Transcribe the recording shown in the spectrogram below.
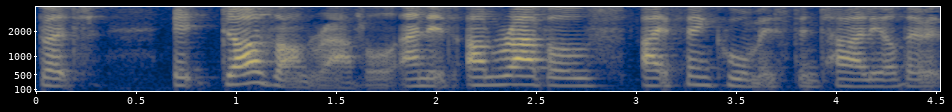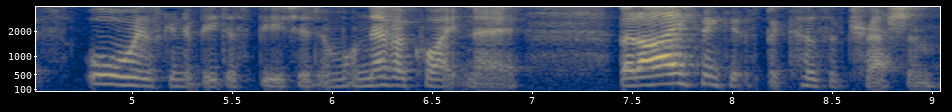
But it does unravel, and it unravels, I think, almost entirely, although it's always going to be disputed and we'll never quite know. But I think it's because of Tresham.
